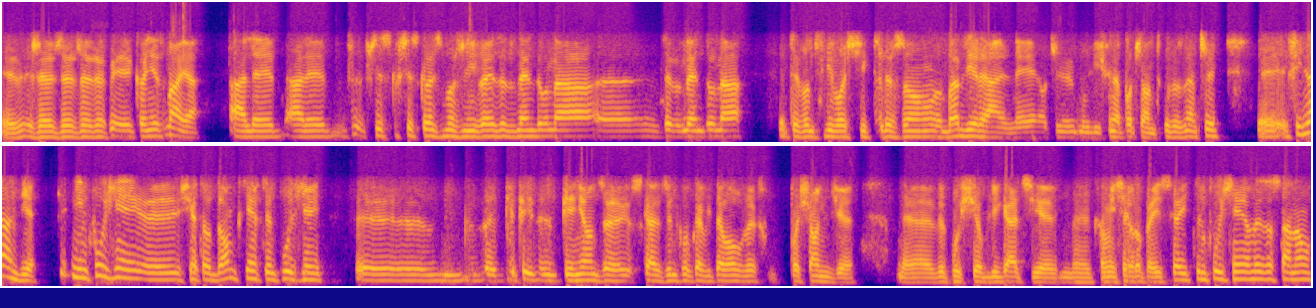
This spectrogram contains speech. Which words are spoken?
że, że, że, że koniec maja, ale, ale wszystko, wszystko jest możliwe ze względu na, e, ze względu na te wątpliwości, które są bardziej realne, o czym mówiliśmy na początku, to znaczy e, Finlandię. Im później e, się to domknie, tym później pieniądze z rynków kapitałowych posiądzie, wypuści obligacje Komisja Europejska i tym później one zostaną,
